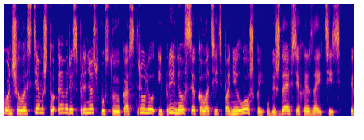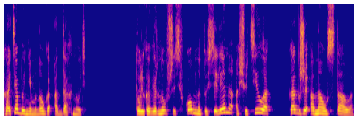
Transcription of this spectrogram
Кончилось тем, что Эмрис принес пустую кастрюлю и принялся колотить по ней ложкой, убеждая всех разойтись и хотя бы немного отдохнуть. Только вернувшись в комнату, Селена ощутила, как же она устала.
